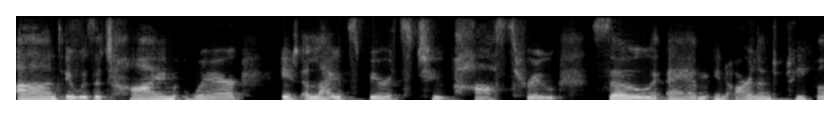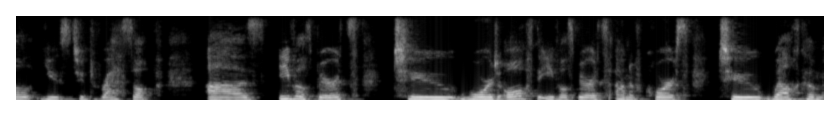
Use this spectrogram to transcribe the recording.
and it was a time where it allowed spirits to pass through. So um, in Ireland, people used to dress up as evil spirits to ward off the evil spirits and of course to welcome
